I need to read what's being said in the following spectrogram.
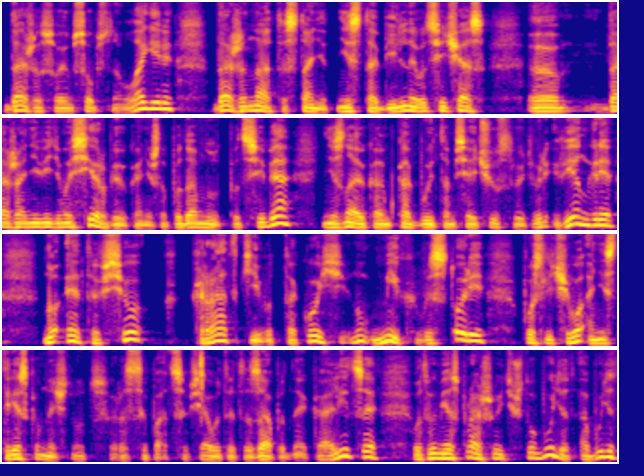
даже в своем собственном лагере, даже НАТО станет нестабильной. Вот сейчас э, даже они, видимо, Сербию, конечно, подомнут под себя. Не знаю, как, как будет там себя чувствовать Венгрия. Но это все краткий вот такой ну, миг в истории, после чего они с треском начнут рассыпаться. Вся вот эта западная коалиция. Вот вы меня спрашиваете, что будет, а будет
